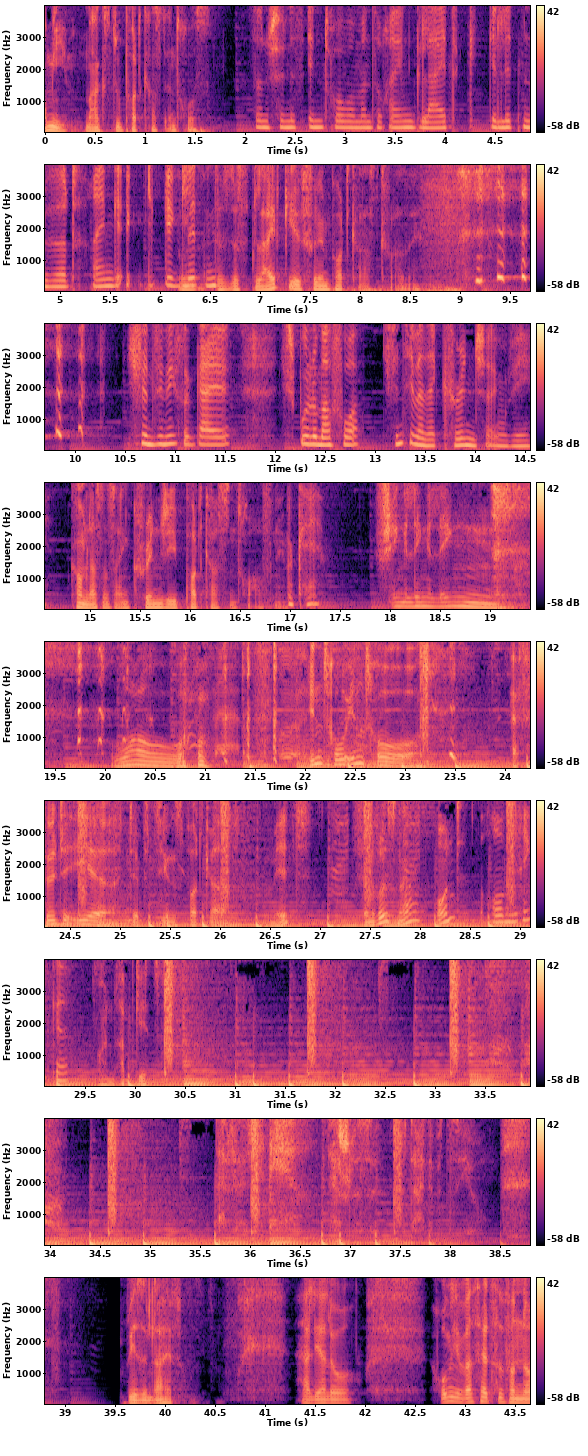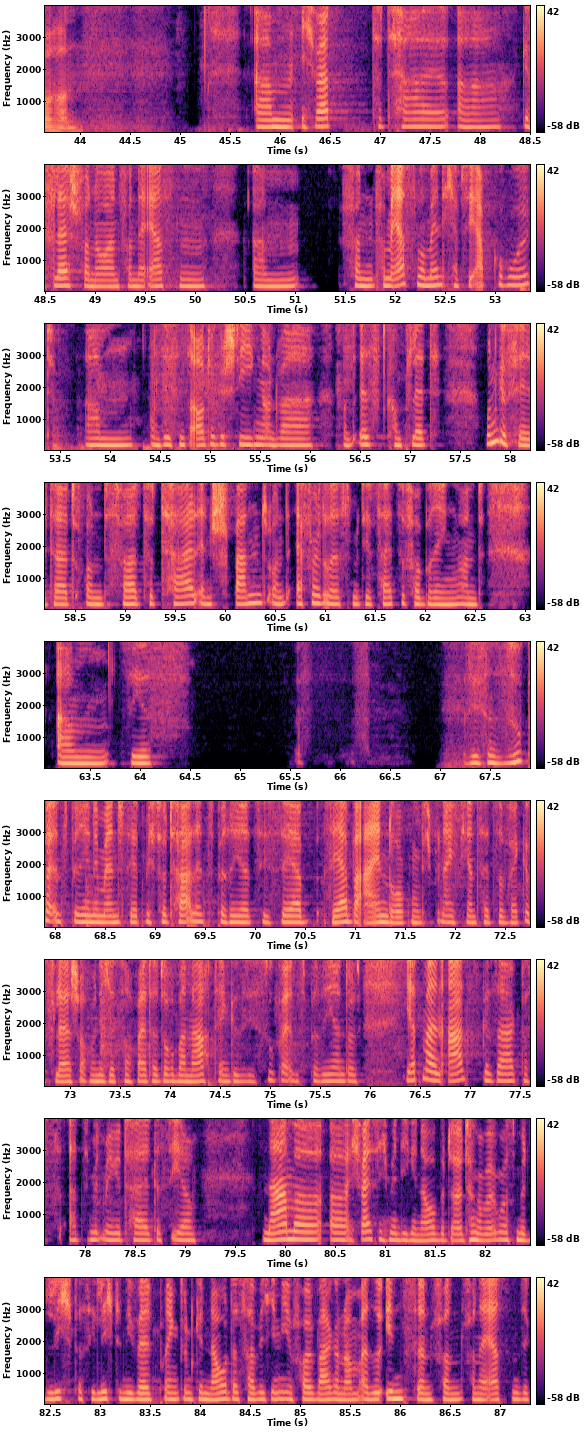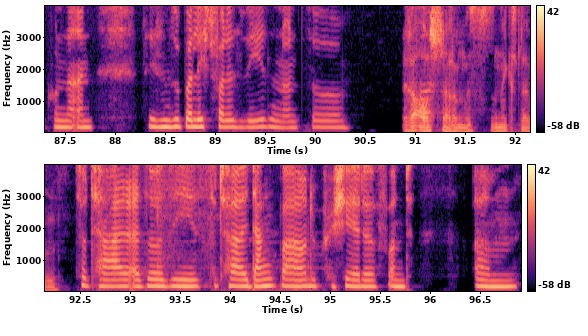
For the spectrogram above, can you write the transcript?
Rumi, magst du Podcast-Intros? So ein schönes Intro, wo man so reingleit, gelitten wird, reingeglitten. So, das ist das Gleitgel für den Podcast quasi. ich finde sie nicht so geil. Ich spule mal vor. Ich finde sie immer sehr cringe irgendwie. Komm, lass uns ein cringy Podcast-Intro aufnehmen. Okay. Schingelingeling. wow. Intro, Intro. Erfüllte Ehe, der Beziehungspodcast. Mit Finn Rösner und Romy Ricke. Und ab geht's. Erfüllte Ehe, der Schlüssel für deine Beziehung. Wir sind live. Hallihallo. Romy, was hältst du von Norhan? Ähm, ich war total äh, geflasht von Norhan, von der ersten ähm, von, vom ersten Moment, ich habe sie abgeholt ähm, und sie ist ins Auto gestiegen und war und ist komplett ungefiltert und es war total entspannt und effortless mit ihr Zeit zu verbringen und ähm, sie ist sie ist ein super inspirierender Mensch. Sie hat mich total inspiriert. Sie ist sehr, sehr beeindruckend. Ich bin eigentlich die ganze Zeit so weggeflasht, auch wenn ich jetzt noch weiter darüber nachdenke. Sie ist super inspirierend. Und ihr hat mal ein Arzt gesagt, das hat sie mit mir geteilt, dass ihr Name, äh, ich weiß nicht mehr die genaue Bedeutung, aber irgendwas mit Licht, dass sie Licht in die Welt bringt. Und genau das habe ich in ihr voll wahrgenommen. Also instant von, von der ersten Sekunde an. Sie ist ein super lichtvolles Wesen und so. Ihre Ausstrahlung ist so Next Level. Total. Also sie ist total dankbar und appreciative und ähm,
